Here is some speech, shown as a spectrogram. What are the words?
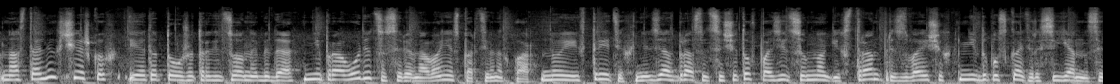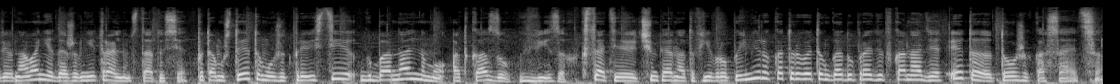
на остальных чешках, и это тоже традиционная беда, не проводятся соревнования спортивных пар. Ну и в-третьих, нельзя сбрасывать со счетов позицию многих стран, призывающих не допускать россиян на соревнования даже в нейтральном статусе, потому что это может привести к банальному отказу в визах. Кстати, чемпионатов Европы и мира, который в этом году пройдет в Канаде, это тоже касается.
